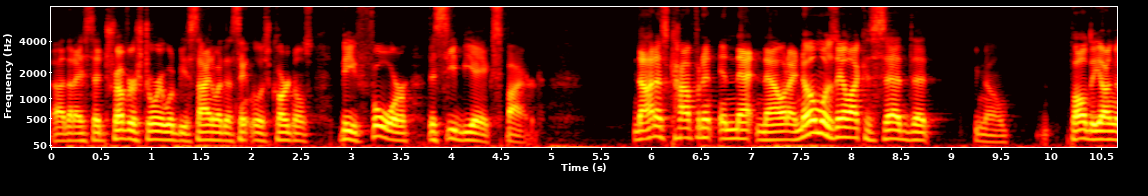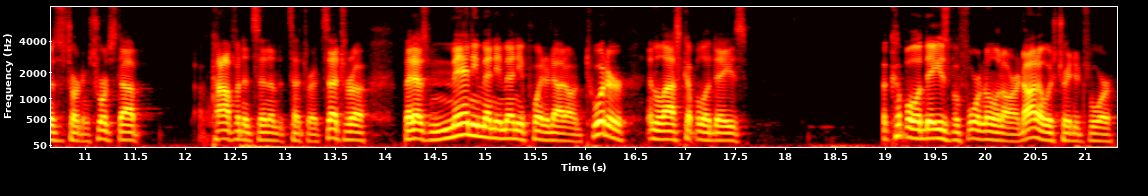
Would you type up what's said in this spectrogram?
uh, that I said Trevor Story would be signed by the St. Louis Cardinals before the CBA expired. Not as confident in that now, and I know Mozeliak has said that you know Paul DeJong is a starting shortstop, confidence in him, etc., etc. But as many, many, many pointed out on Twitter in the last couple of days, a couple of days before Nolan Arenado was traded for,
